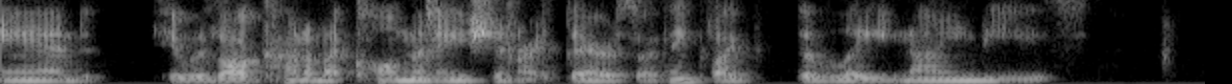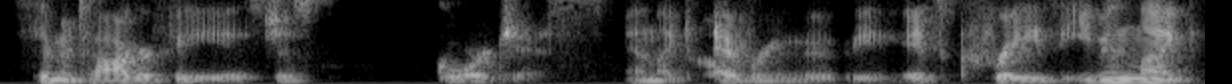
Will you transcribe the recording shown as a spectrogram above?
and it was all kind of that culmination right there. So I think like the late '90s cinematography is just gorgeous in like every movie. It's crazy. Even like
